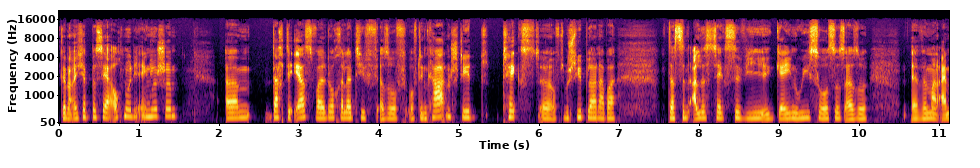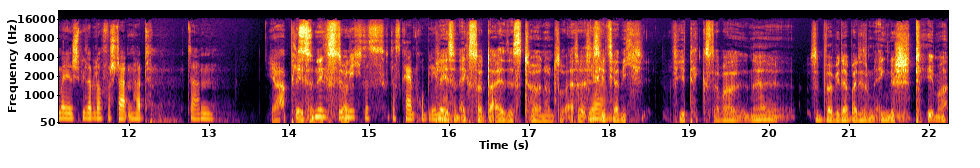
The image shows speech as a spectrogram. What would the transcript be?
Genau, ich habe bisher auch nur die englische. Ähm, dachte erst, weil doch relativ, also auf, auf den Karten steht Text äh, auf dem Spielplan, aber das sind alles Texte wie Gain Resources. Also äh, wenn man einmal den Spielerblock verstanden hat, dann ja, place an extra, für mich das, das kein Problem. Place an extra die this turn und so. Also es ja. ist jetzt ja nicht viel Text, aber ne, sind wir wieder bei diesem englischen Thema.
